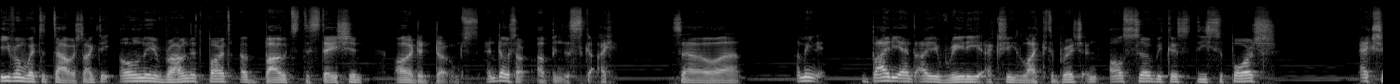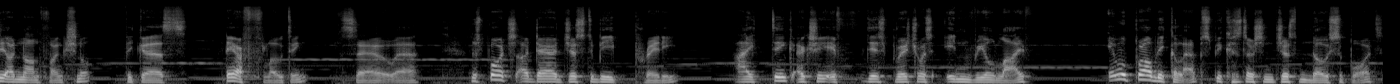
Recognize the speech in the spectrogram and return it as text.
Even with the towers, like the only rounded part about the station are the domes, and those are up in the sky. So, uh, I mean, by the end, I really actually like the bridge, and also because the supports actually are non-functional, because they are floating. So, uh, the supports are there just to be pretty. I think actually if this bridge was in real life, it will probably collapse because there's just no support.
